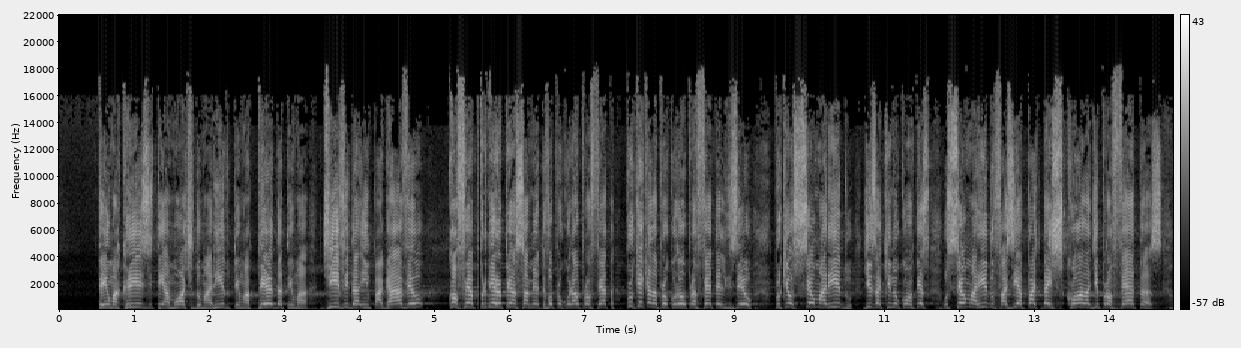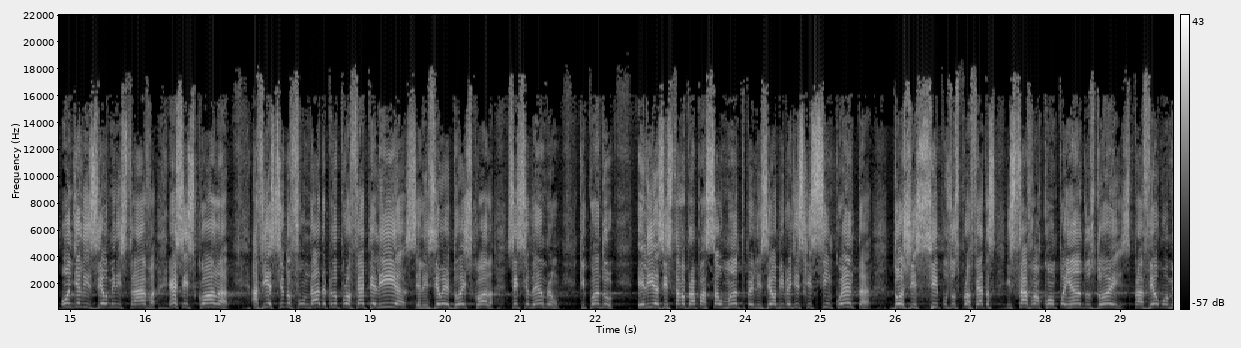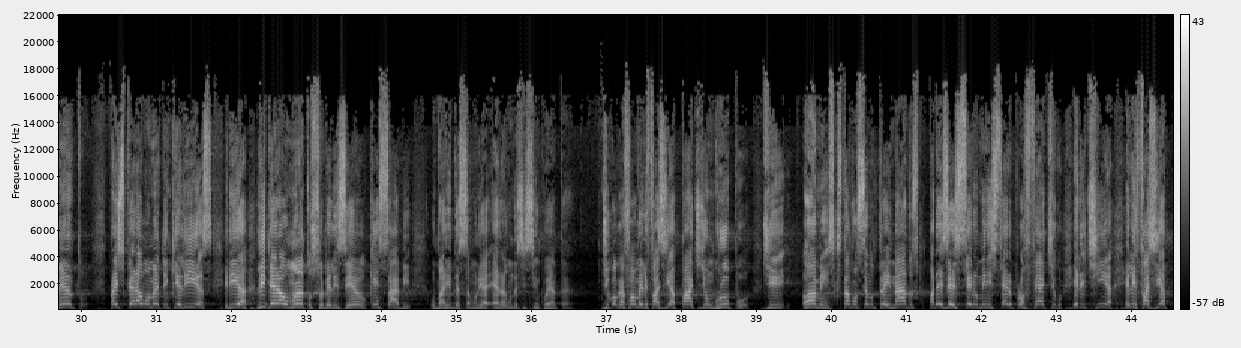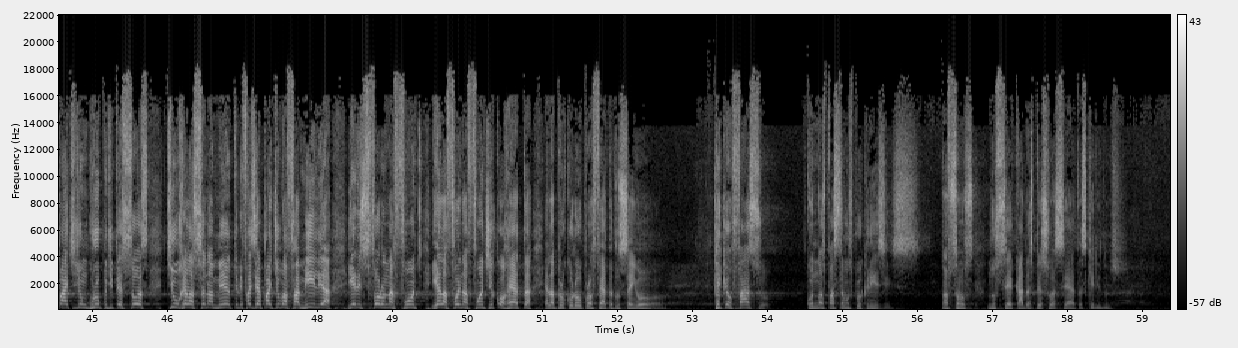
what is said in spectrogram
Tem uma crise, tem a morte do marido, tem uma perda, tem uma dívida impagável. Qual foi o primeiro pensamento? Eu vou procurar o profeta. Por que, que ela procurou o profeta Eliseu? Porque o seu marido, diz aqui no contexto, o seu marido fazia parte da escola de profetas, onde Eliseu ministrava. Essa escola havia sido fundada pelo profeta Elias. Eliseu herdou a escola. Vocês se lembram que quando Elias estava para passar o manto para Eliseu, a Bíblia diz que 50 dos discípulos dos profetas estavam acompanhando os dois para ver o momento para esperar o momento em que Elias iria liberar o manto sobre Eliseu. Quem sabe o marido dessa mulher era um desses 50. De qualquer forma, ele fazia parte de um grupo de homens que estavam sendo treinados para exercer o ministério profético. Ele tinha, ele fazia parte de um grupo de pessoas, de um relacionamento, ele fazia parte de uma família, e eles foram na fonte, e ela foi na fonte correta, ela procurou o profeta do Senhor. O que é que eu faço quando nós passamos por crises? Nós precisamos nos cercar das pessoas certas, queridos.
